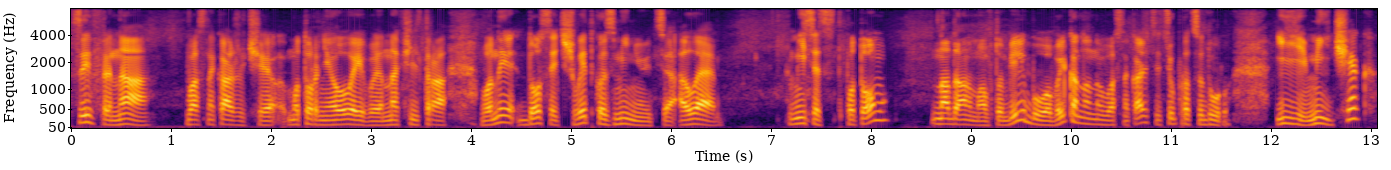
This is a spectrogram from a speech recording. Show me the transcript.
цифри на, власне кажучи, моторні оливи на фільтра вони досить швидко змінюються. Але місяць по тому на даному автомобілі було виконано, власне кажучи, цю процедуру. І мій чек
